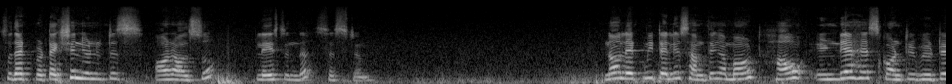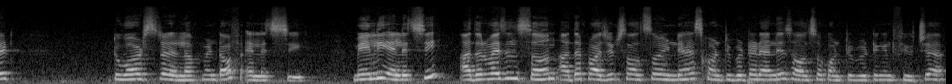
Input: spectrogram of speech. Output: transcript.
So that protection units are also placed in the system. Now let me tell you something about how India has contributed towards the development of LHC. Mainly LHC, otherwise in CERN, other projects also India has contributed and is also contributing in future,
